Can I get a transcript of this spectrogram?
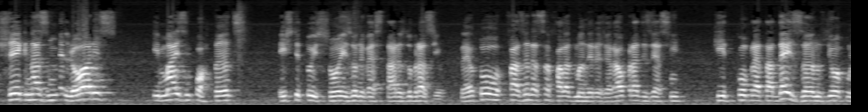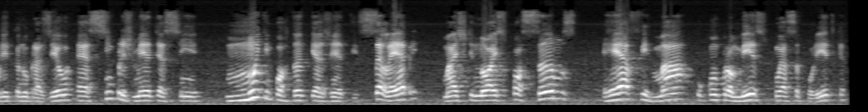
cheguem nas melhores e mais importantes instituições universitárias do Brasil. Eu estou fazendo essa fala de maneira geral para dizer assim que completar 10 anos de uma política no Brasil é simplesmente assim muito importante que a gente celebre, mas que nós possamos reafirmar o compromisso com essa política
